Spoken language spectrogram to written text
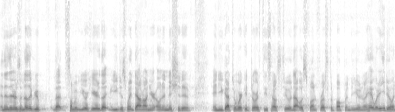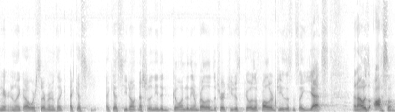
and then there's another group that some of you are here that you just went down on your own initiative, and you got to work at Dorothy's house too, and that was fun for us to bump into you and like, hey, what are you doing here? And like, oh, we're serving. It's like, I guess I guess you don't necessarily need to go under the umbrella of the church. You just go as a follower of Jesus and say yes. And I was awesome.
